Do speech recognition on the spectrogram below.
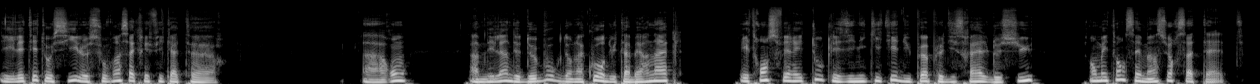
et il était aussi le souverain sacrificateur. Aaron amenait l'un des deux boucs dans la cour du tabernacle et transférait toutes les iniquités du peuple d'Israël dessus en mettant ses mains sur sa tête.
